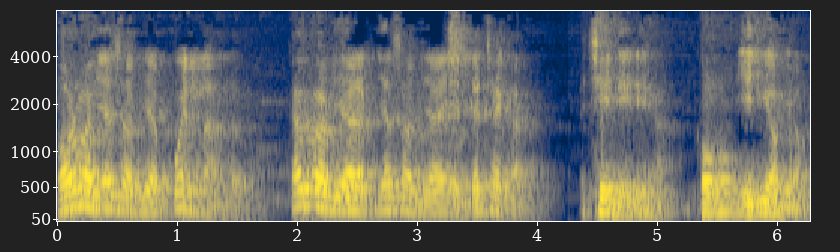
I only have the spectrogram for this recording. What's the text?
ဘောရမမြတ်စွာဘုရားပွင့်လာလို့ကသဗ္ဗဗျာမြတ်စွာဘုရားရဲ့လက်ထက်ကအခြေအနေတွေဟာအကုန်လုံးမြေကြီးအောင်ရောက်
